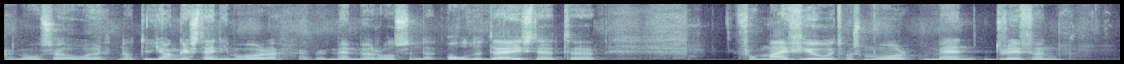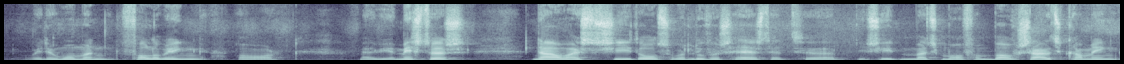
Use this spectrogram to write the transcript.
I'm also uh, not the youngest anymore. I remember also in the older days that, uh, from my view, it was more man-driven, with a woman following or maybe a mistress. Now I see it also what Luva says that uh, you see it much more from both sides coming.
